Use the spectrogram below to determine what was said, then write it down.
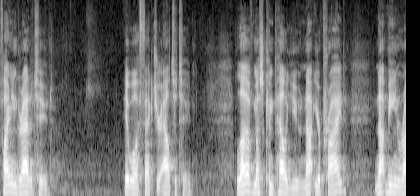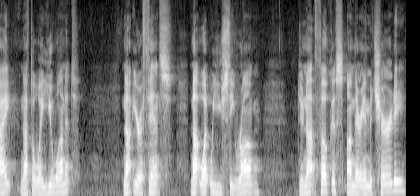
Finding gratitude, it will affect your altitude. Love must compel you, not your pride, not being right, not the way you want it, not your offense, not what you see wrong. Do not focus on their immaturity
